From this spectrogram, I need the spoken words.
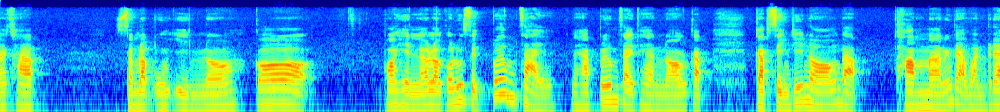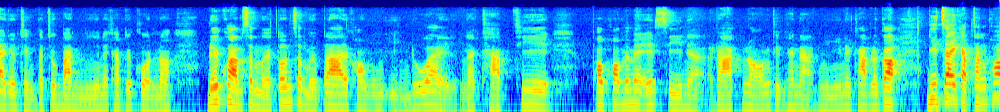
นะครับสำหรับอุงอิงเนาะก็พอเห็นแล้วเราก็รู้สึกปลื้มใจนะครับปลื้มใจแทนน้องกับ กับสิ่งที่น้องแบบทำมาตั้งแต่วันแรกจนถึงปัจจุบันนี้นะครับทุกคนเนาะด้วยความเสมอต้นเสมอปลายของอุงอิงด้วยนะครับ ที่พ่อพ่อแม่แม่เอฟซีเนี่ยรักน้องถึงขนาดนี้นะครับ แล้วก็ดีใจกับทั้งพ่อ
